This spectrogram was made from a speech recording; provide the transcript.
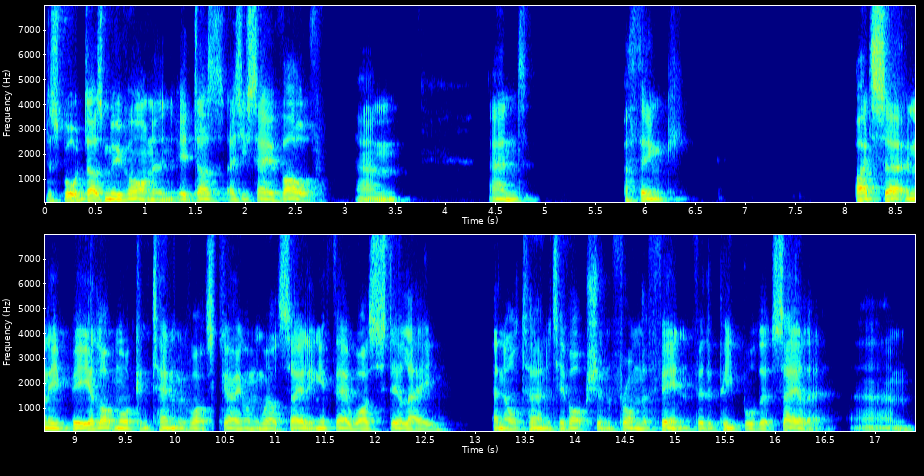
The sport does move on, and it does, as you say, evolve. Um, and I think I'd certainly be a lot more content with what's going on in world sailing if there was still a an alternative option from the Finn for the people that sail it. Um,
